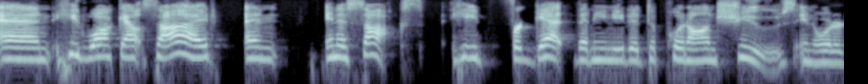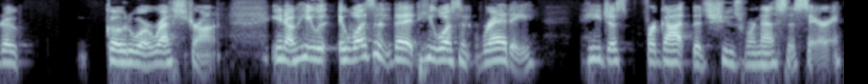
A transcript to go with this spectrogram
and he'd walk outside and in his socks he'd forget that he needed to put on shoes in order to go to a restaurant. You know he it wasn't that he wasn't ready he just forgot that shoes were necessary.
